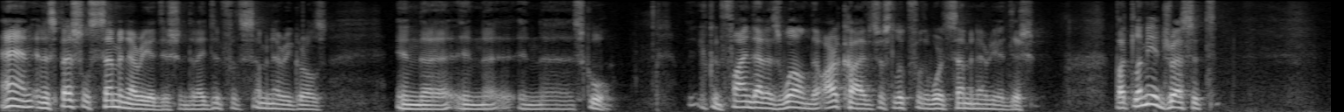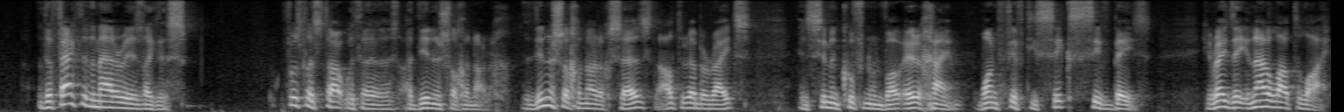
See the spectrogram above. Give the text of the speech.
and in a special seminary edition that I did for the seminary girls in the, in the, in the school. You can find that as well in the archives. Just look for the word seminary edition. But let me address it. The fact of the matter is like this. First, let's start with a, a din Shulchan Aruch. The din Shulchan Aruch says, the Alter Rebbe writes, in Simon Kufnun Vav Orach Chaim, 156, Siv Beis. He writes that you're not allowed to lie.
